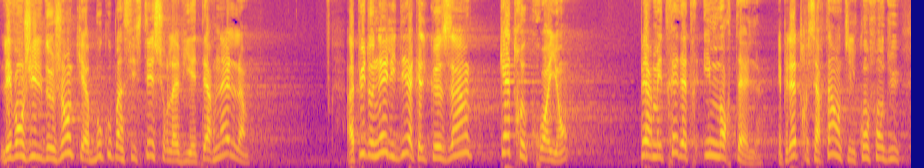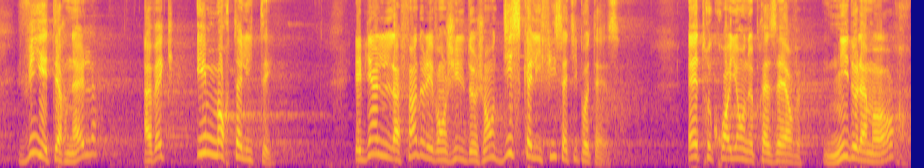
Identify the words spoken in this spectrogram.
L'évangile de Jean, qui a beaucoup insisté sur la vie éternelle, a pu donner l'idée à quelques-uns qu'être croyant permettrait d'être immortel. Et peut-être certains ont-ils confondu vie éternelle avec immortalité. Eh bien, la fin de l'évangile de Jean disqualifie cette hypothèse. Être croyant ne préserve ni de la mort,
